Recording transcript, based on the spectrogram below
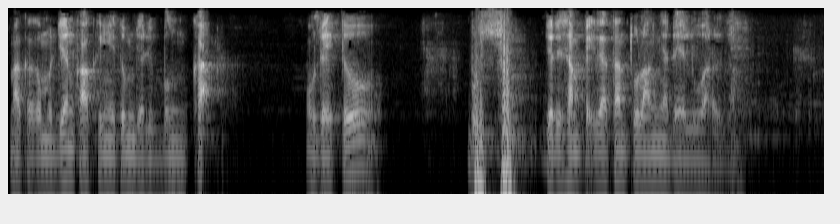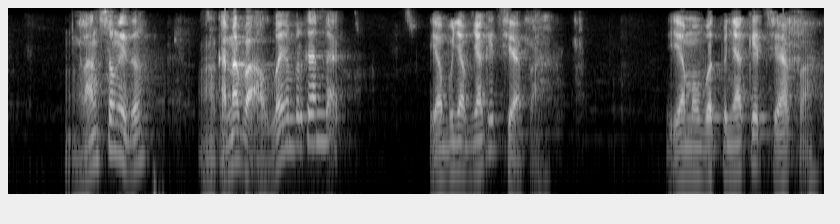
maka kemudian kakinya itu menjadi bengkak udah itu busuk jadi sampai kelihatan tulangnya dari luar gitu. Langsung itu nah, karena? Allah yang berkehendak yang punya penyakit siapa? yang membuat penyakit siapa?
